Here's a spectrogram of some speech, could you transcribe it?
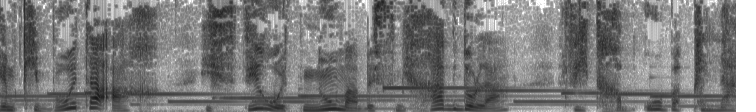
הם כיבו את האח, הסתירו את נומה בשמיכה גדולה והתחבאו בפינה.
